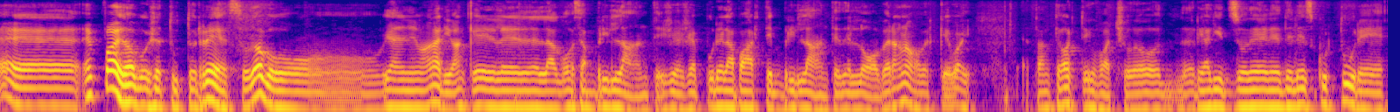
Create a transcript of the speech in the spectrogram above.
E, e poi dopo c'è tutto il resto, dopo viene magari anche le- la cosa brillante, cioè c'è pure la parte brillante dell'opera, no? Perché poi eh, tante volte io faccio, realizzo delle, delle sculture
